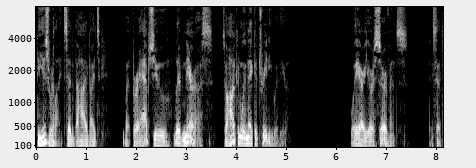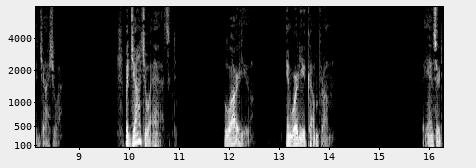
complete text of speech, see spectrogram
the israelites said to the hivites but perhaps you live near us so how can we make a treaty with you? We are your servants they said to joshua. But joshua asked who are you and where do you come from? They answered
